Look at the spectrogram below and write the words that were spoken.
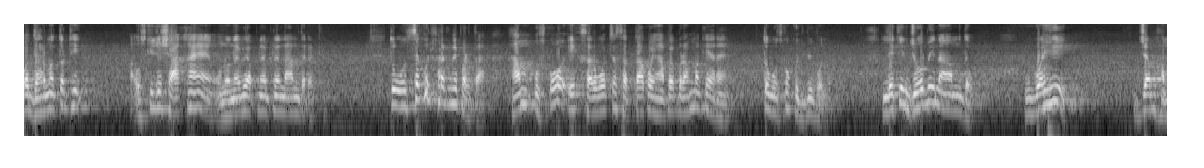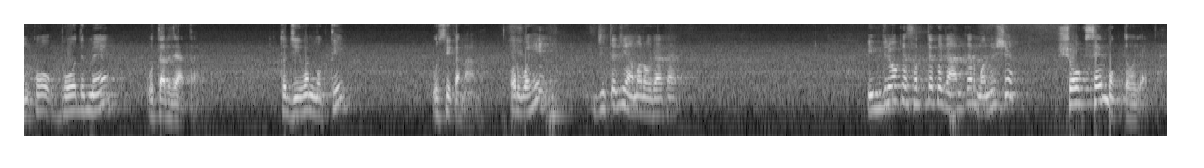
और धर्म तो ठीक, उसकी जो शाखा हैं, उन्होंने भी अपने अपने नाम दे रखे। तो उससे कुछ फ़र्क नहीं पड़ता। हम उसको एक सर्वोच्च सत्ता को यहाँ पर ब्रह्म कह रहे हैं, तुम उसको कुछ भी बोलो। लेकिन जो भी नाम दो, वही जब हमको बोध में उतर जाता है। तो जीवन मुक्ति उसी का नाम है। और वही जीते जी अमर हो जाता है। इंद्रियों के सत्य को जानकर मनुष्य शोक से मुक्त हो जाता है।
